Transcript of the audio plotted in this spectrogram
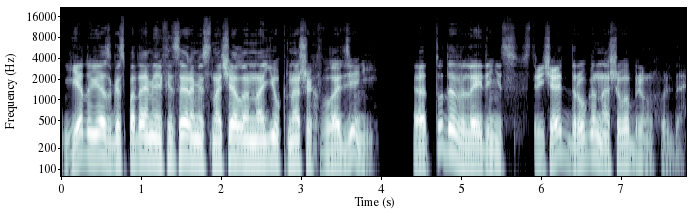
Еду я с господами-офицерами сначала на юг наших владений, оттуда в Лейденец, встречать друга нашего Брюнхольда.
